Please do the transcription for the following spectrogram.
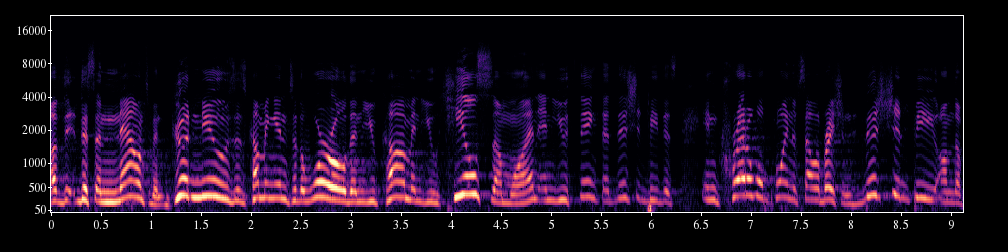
of the, this announcement, good news is coming into the world, and you come and you heal someone, and you think that this should be this incredible point of celebration. This should be on the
